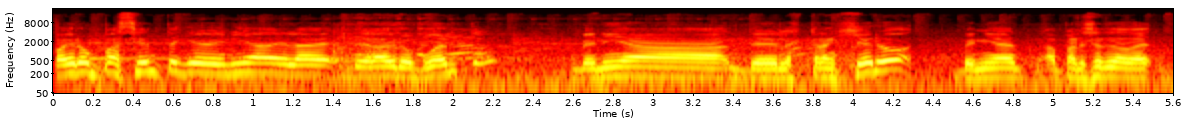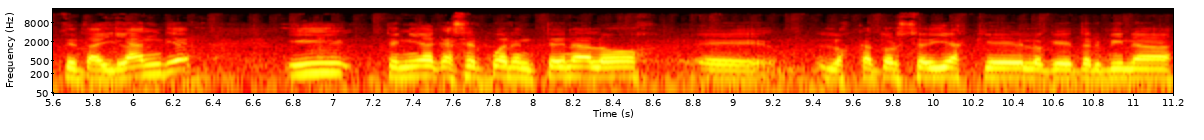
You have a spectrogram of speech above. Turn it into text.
Era un paciente que venía del aeropuerto, venía del extranjero, venía a parecer de, Tailandia y tenía que hacer cuarentena los, eh, los 14 días que es lo que determina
